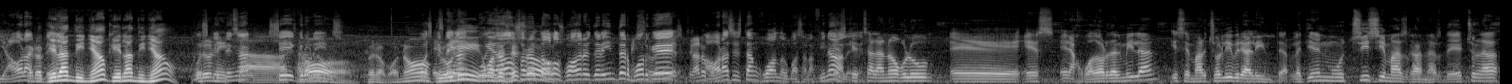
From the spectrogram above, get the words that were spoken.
Y ahora ¿Pero que quién le han diñado? ¿Quién le han diñado? Pues que tengan, a- sí, a- Krunic. Oh, pero bueno, Pues que Clooney, tengan ¿cómo cuidado sobre todo los jugadores del Inter porque es, claro. ahora se están jugando el pase a la final. Es que eh. Chalanoglu eh, es, era jugador del Milan y se marchó libre al Inter. Le tienen muchísimas ganas. De hecho, en la,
